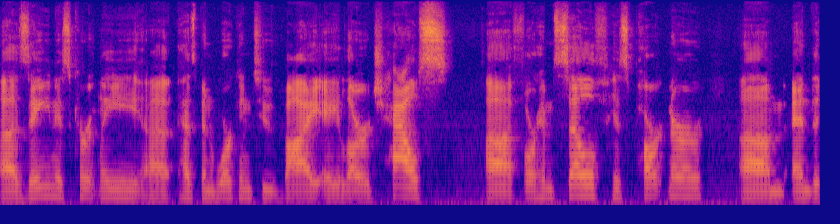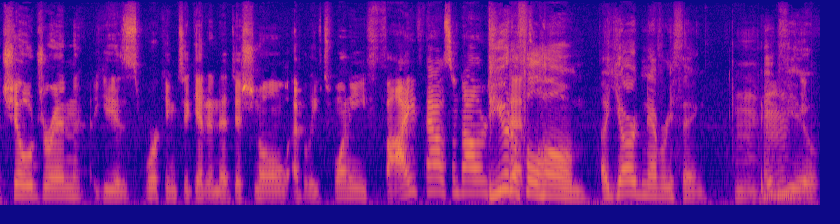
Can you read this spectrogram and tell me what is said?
Uh, Zane is currently uh, has been working to buy a large house uh, for himself, his partner, um, and the children. He is working to get an additional, I believe, twenty five thousand dollars. Beautiful home, a yard and everything. Big Mhm. view.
